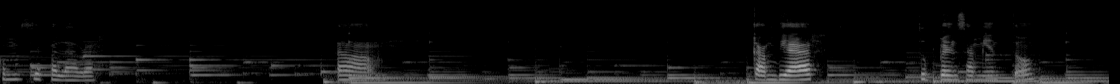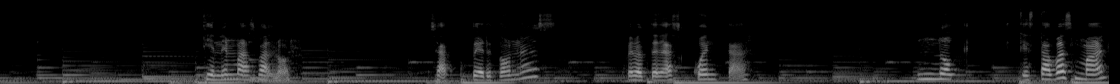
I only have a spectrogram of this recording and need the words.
¿cómo es esa palabra? cambiar tu pensamiento tiene más valor. O sea, perdonas, pero te das cuenta no que estabas mal,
